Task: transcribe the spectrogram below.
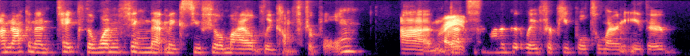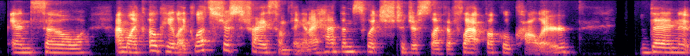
i'm not going to take the one thing that makes you feel mildly comfortable um, right. that's not a good way for people to learn either and so i'm like okay like let's just try something and i had them switch to just like a flat buckle collar. Then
